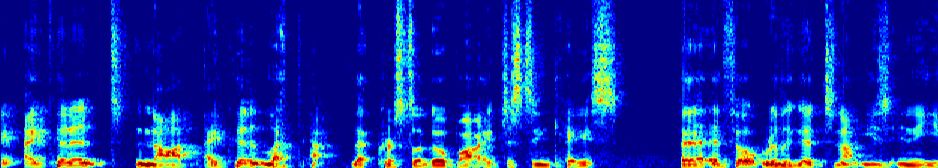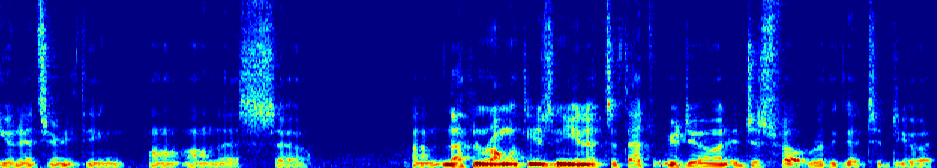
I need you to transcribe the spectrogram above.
I, I couldn't not I couldn't let that, that crystal go by just in case. Uh, it felt really good to not use any units or anything on, on this. So um, nothing wrong with using units if that's what you're doing. It just felt really good to do it.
